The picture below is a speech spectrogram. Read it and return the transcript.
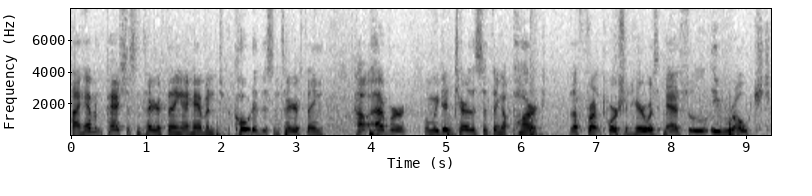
I haven't patched this entire thing. I haven't coated this entire thing. However, when we did tear this thing apart, the front portion here was absolutely roached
